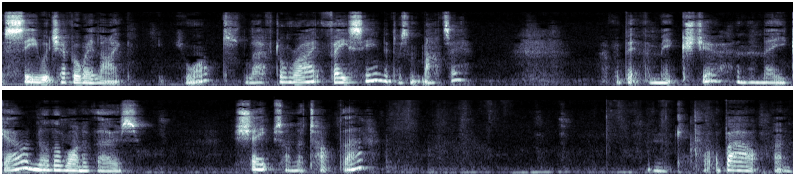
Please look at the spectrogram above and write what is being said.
C whichever way like you want, left or right, facing, it doesn't matter. Have a bit of a mixture, and then there you go, another one of those shapes on the top there. Okay, what about um,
